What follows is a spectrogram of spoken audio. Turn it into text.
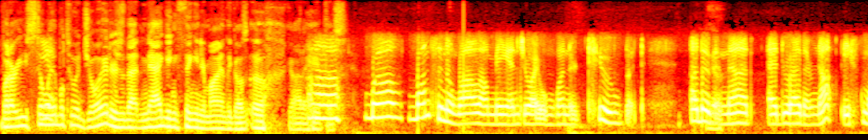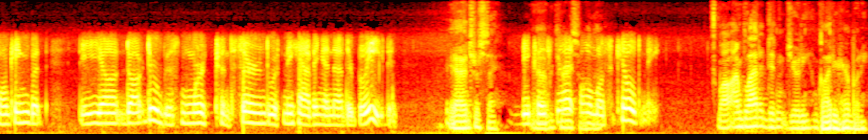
but are you still Yeah. able to enjoy it, or is it that nagging thing in your mind that goes, "Ugh, God, I hate Uh, this." well, once in a while I may enjoy one or two, but other than that, I'd rather not be smoking. But the uh, doctor was more concerned with me having another bleed Yeah, interesting. because curious that almost killed me. Well, I'm glad it didn't, Judy. I'm glad you're here, buddy.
